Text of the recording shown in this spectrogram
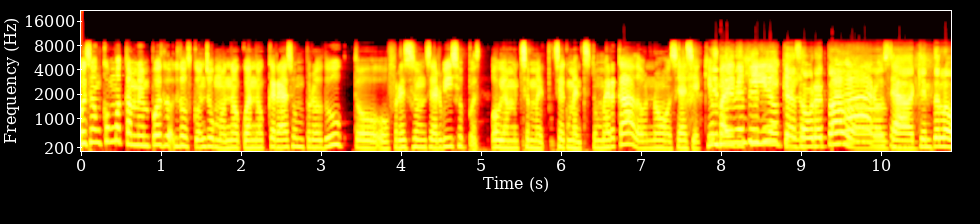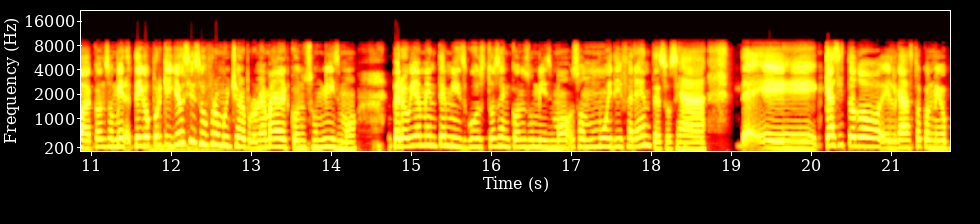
pues son como también pues los consumos, ¿no? Cuando creas un producto, ofreces un servicio, pues obviamente segmentas tu mercado, ¿no? O sea, si a quién va dirigido, quién sobre todo, o sea, quién te lo va a consumir. Te digo, porque yo sí sufro mucho el problema del consumismo, pero obviamente mis gustos en consumismo son muy diferentes, o sea, eh, casi todo el gasto conmigo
